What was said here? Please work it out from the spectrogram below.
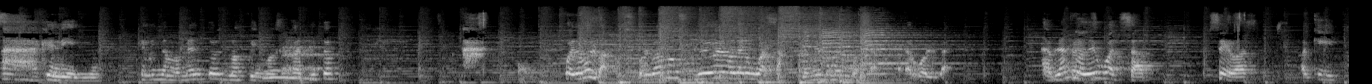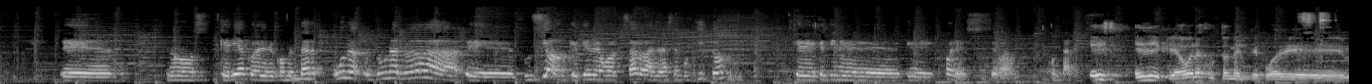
Ah, qué lindo. Qué lindo momento. Nos fuimos un ratito. Bueno, volvamos. Volvamos. Le voy a mandar un WhatsApp. Le voy un WhatsApp para volver. Hablando de WhatsApp, Sebas, aquí, eh, nos quería co- comentar una, una nueva eh, función que tiene WhatsApp desde hace poquito. Que, tiene. Que, ¿Cuál es? Se contar. Es, es de que ahora justamente puede,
